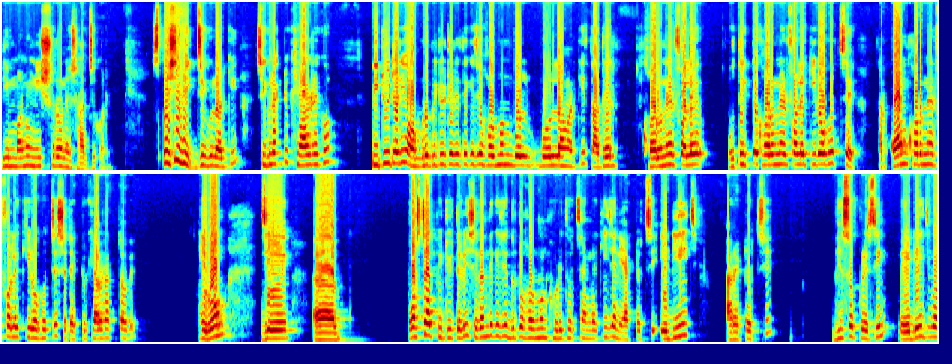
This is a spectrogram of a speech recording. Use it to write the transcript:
ডিম্বাণু নিঃসরণে সাহায্য করে। স্পেসিফিক যেগুলো আর কি, সেগুলো একটু খেয়াল রেখো। পিটুইটারি অগ্র পিটুইটারি থেকে যে হরমোন বললাম আর কি, তাদের ক্ষরণের ফলে, অতিরিক্ত ক্ষরণের ফলে কি রোগ হচ্ছে? আর কম ক্ষরণের ফলে কি রোগ হচ্ছে সেটা একটু খেয়াল রাখতে হবে। এবং যে পশ্চাৎ পিটুইটারি সেখান থেকে যে দুটো হরমোন খরিত হচ্ছে আমরা কি জানি? একটা হচ্ছে এডিএইচ আর একটা হচ্ছে ভেসোপ্রেসিন এডিএইচ বা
